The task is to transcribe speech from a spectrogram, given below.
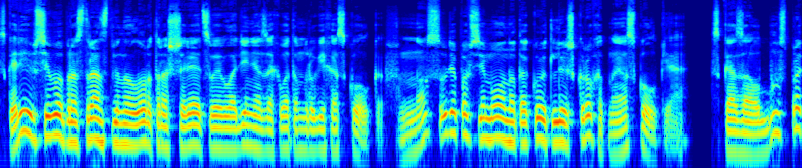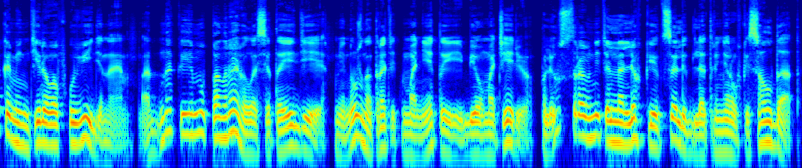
Скорее всего, пространственный лорд расширяет свои владения захватом других осколков. Но, судя по всему, он атакует лишь крохотные осколки. Сказал Бус, прокомментировав увиденное. Однако ему понравилась эта идея. Не нужно тратить монеты и биоматерию. Плюс сравнительно легкие цели для тренировки солдат.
